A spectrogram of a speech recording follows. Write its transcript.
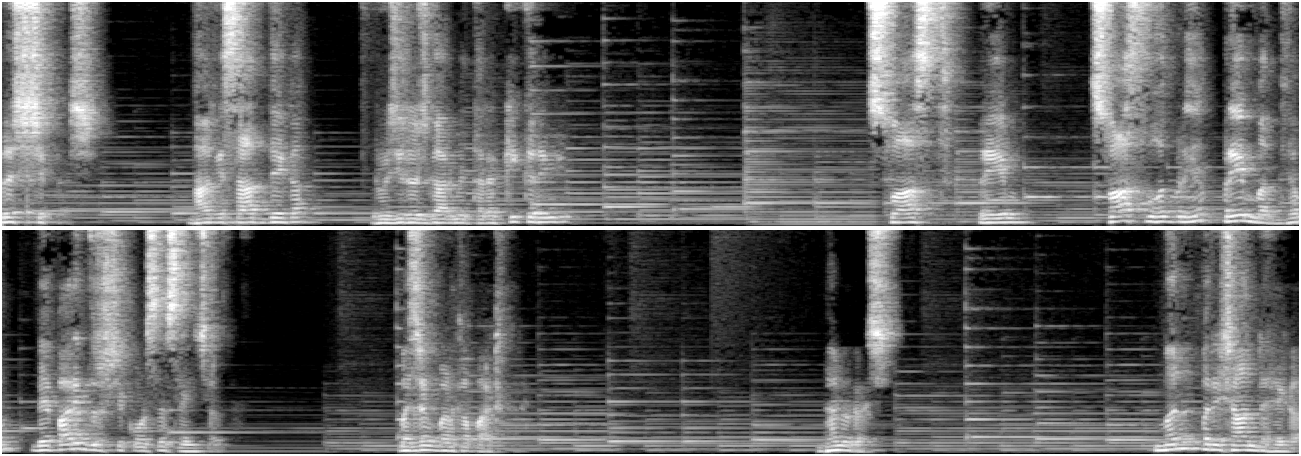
वृश्चिक राशि। भाग्य साथ देगा, रोजी रोज़गार में तरक्की करेंगे। स्वास्थ्य, प्रेम। स्वास्थ्य बहुत बढ़िया, प्रेम मध्यम, व्यापारिक दृष्टिकोण से सही चल रहा है। बजरंग बण का पाठ करें। धनुराशि। मन परेशान रहेगा,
